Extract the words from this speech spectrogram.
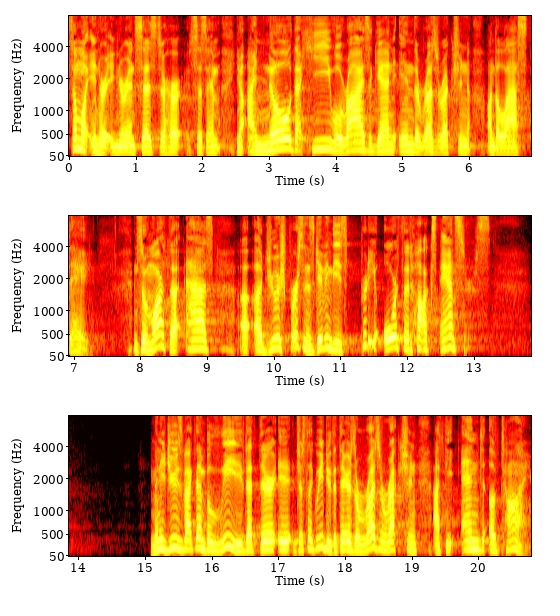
somewhat in her ignorance, says to her, says to him, You know, I know that he will rise again in the resurrection on the last day. And so Martha, as a, a Jewish person, is giving these pretty orthodox answers. Many Jews back then believed that there is, just like we do, that there is a resurrection at the end of time.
